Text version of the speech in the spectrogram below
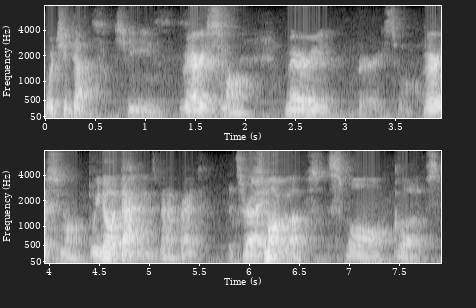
which he does. Jeez, Very small. very very small. Very small. We know what that means, Matt, right? That's right. Small gloves. small gloves,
